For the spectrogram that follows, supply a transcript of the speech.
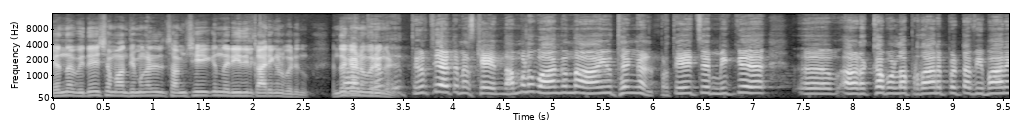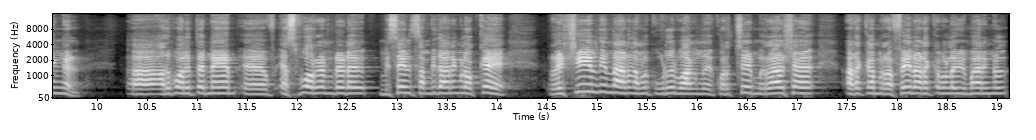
എന്ന് വിദേശ മാധ്യമങ്ങളിൽ സംശയിക്കുന്ന രീതിയിൽ കാര്യങ്ങൾ വരുന്നു. എന്തൊക്കെയാണ് വിവരങ്ങൾ തീർ- തീർച്ചയായിട്ടും എസ് കെ. നമ്മൾ വാങ്ങുന്ന ആയുധങ്ങൾ പ്രത്യേകിച്ച് മിഗ് അടക്കമുള്ള പ്രധാനപ്പെട്ട വിമാനങ്ങൾ അതുപോലെ തന്നെ എസ് ഫോർ ഹൺഡ്രഡ് മിസൈൽ സംവിധാനങ്ങളൊക്കെ റഷ്യയിൽ നിന്നാണ് നമ്മൾ കൂടുതൽ വാങ്ങുന്നത്. കുറച്ച് മിറാഷ അടക്കം റഫേൽ അടക്കമുള്ള വിമാനങ്ങൾ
